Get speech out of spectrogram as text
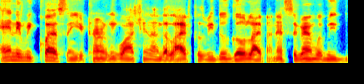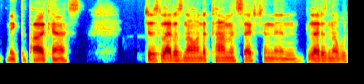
any requests and you're currently watching on the live, because we do go live on Instagram when we make the podcast, just let us know in the comment section and let us know what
